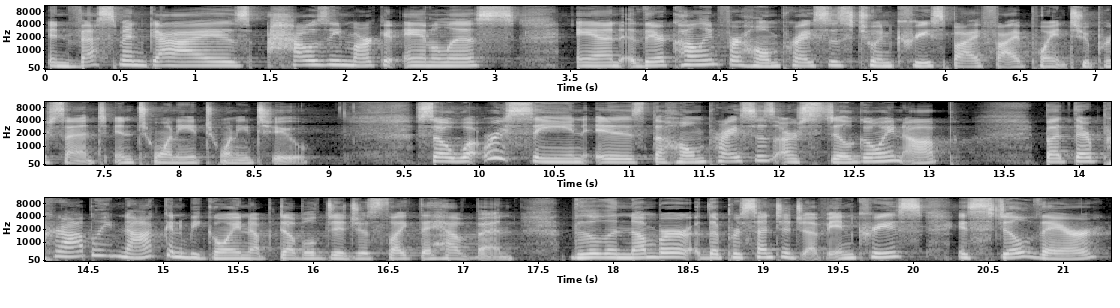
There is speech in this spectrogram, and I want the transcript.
investment guys, housing market analysts, and they're calling for home prices to increase by 5.2% in 2022. So, what we're seeing is the home prices are still going up but they're probably not going to be going up double digits like they have been. The, the number, the percentage of increase is still there,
